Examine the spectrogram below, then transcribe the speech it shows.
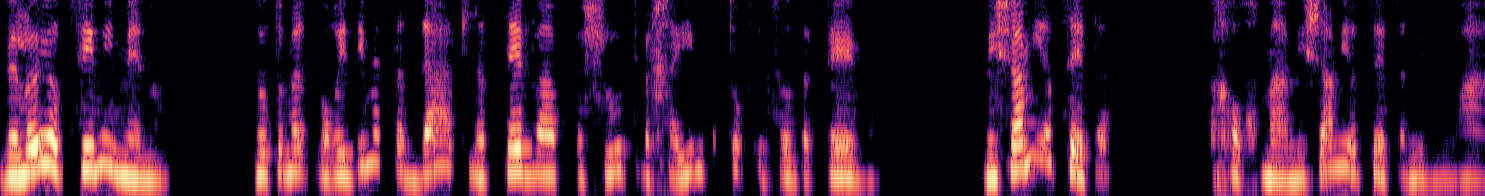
ולא יוצאים ממנו, זאת אומרת, מורידים את הדעת לטבע הפשוט וחיים בתוך יסוד הטבע. משם יוצאת החוכמה, משם יוצאת הנבואה.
